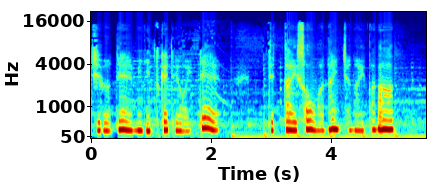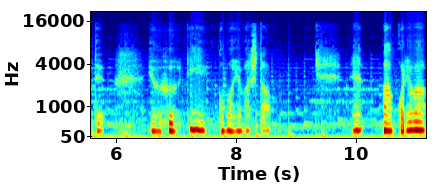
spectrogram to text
自分で身につけておいて、絶対損はないんじゃないかなっていうふうに思いました。ね、まあこれは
